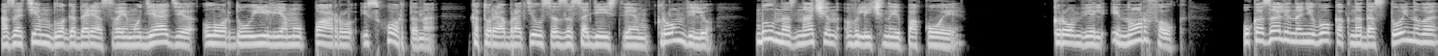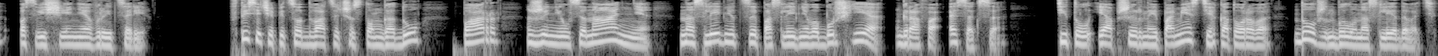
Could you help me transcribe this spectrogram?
а затем, благодаря своему дяде, лорду Уильяму Парру из Хортона, который обратился за содействием Кромвелю, был назначен в личные покои. Кромвель и Норфолк указали на него как на достойного посвящения в рыцари. В 1526 году Пар женился на Анне, наследнице последнего буршье, графа Эссекса, титул и обширные поместья которого должен был унаследовать.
